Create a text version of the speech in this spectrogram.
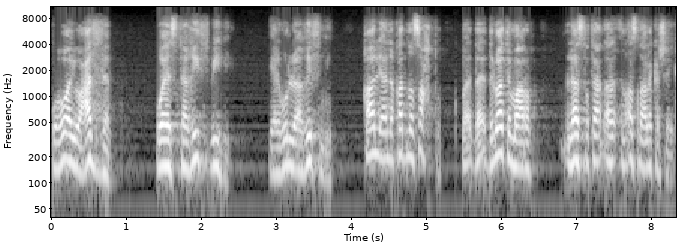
وهو يعذب ويستغيث به. يعني يقول له أغثني قال يعني قد نصحته. دلوقتي ما أعرف. لا أستطيع أن أصنع لك شيء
